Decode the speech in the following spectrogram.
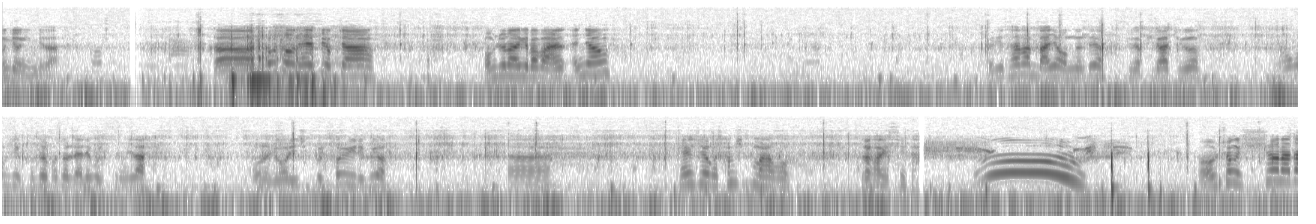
전경입니다. 자, 효선 해수욕장. 범준아에게 봐봐. 안, 안녕? 여기 사람 많이 없는데요. 비가, 비가 지금 조금씩 부슬부슬 내리고 있습니다. 오늘 6월 29일 토요일이고요. 아, 어, 해수욕을 30분만 하고 들어가겠습니다. 엄청 시원하다.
